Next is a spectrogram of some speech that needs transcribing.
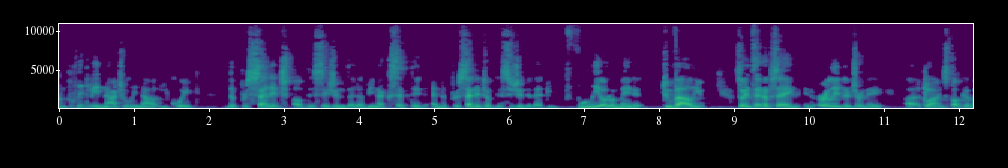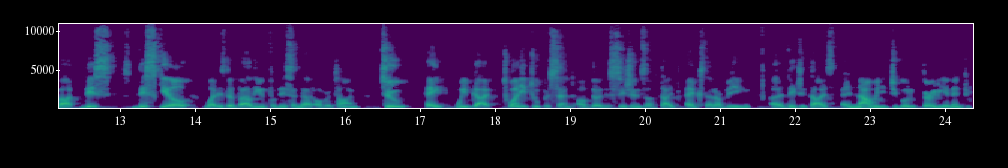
completely naturally now equate the percentage of decisions that have been accepted and the percentage of decisions that have been fully automated to value. So instead of saying in early in the journey, uh, clients talk about this this skill, what is the value for this and that over time, to hey, we've got 22% of the decisions of type X that are being uh, digitized, and now we need to go to 30 and then to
